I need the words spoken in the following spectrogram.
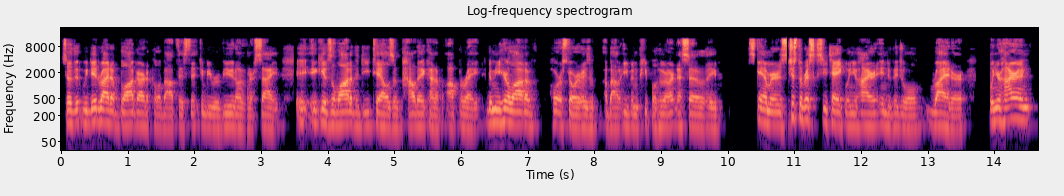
So that we did write a blog article about this that can be reviewed on our site. It, it gives a lot of the details of how they kind of operate. I mean, you hear a lot of horror stories about even people who aren't necessarily scammers, just the risks you take when you hire an individual writer. When you're hiring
